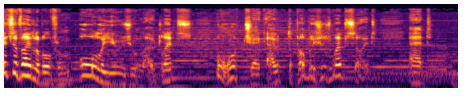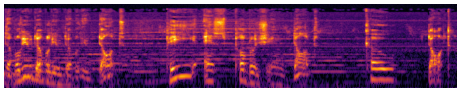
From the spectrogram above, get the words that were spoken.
It's available from all the usual outlets or check out the publisher's website at www.pspublishing.co.uk.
